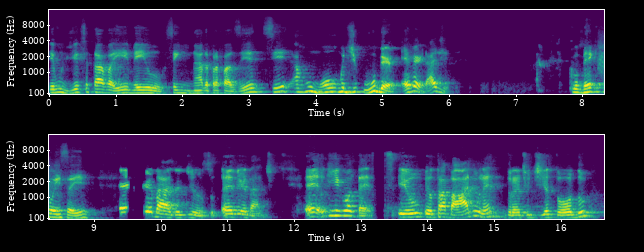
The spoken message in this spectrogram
teve um dia que você estava aí meio sem nada para fazer, você arrumou uma de Uber, é verdade? Como é que foi isso aí? É verdade, Edilson, é verdade. É, o que, que, acontece? Eu, eu trabalho né, durante o dia todo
